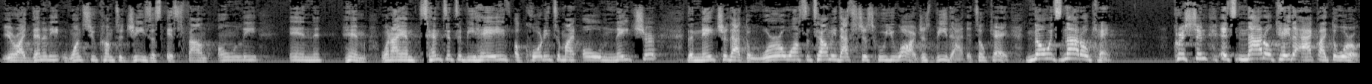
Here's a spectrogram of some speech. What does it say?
Your identity, once you come to Jesus, is found only in Him. When I am tempted to behave according to my old nature, the nature that the world wants to tell me, that's just who you are. Just be that. It's okay. No, it's not okay. Christian, it's not okay to act like the world.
